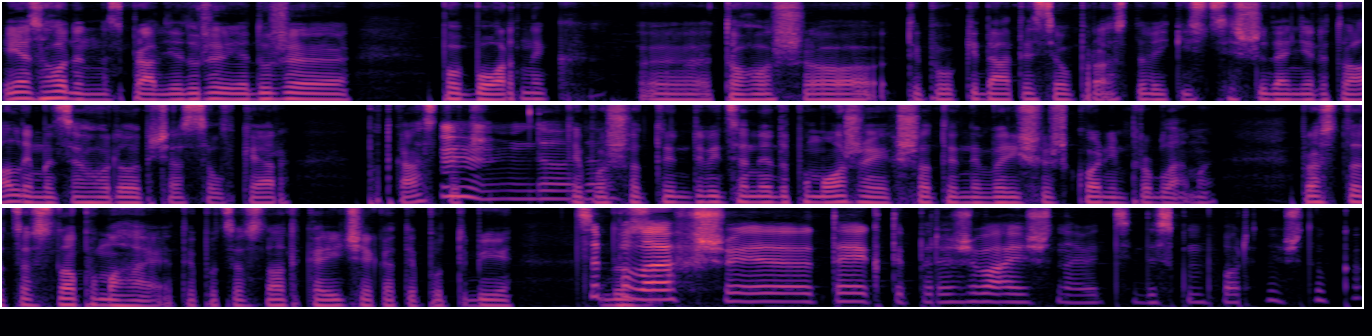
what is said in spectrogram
Я згоден, насправді, я дуже, я дуже поборник е, того, що, типу, кидатися просто в якісь ці щоденні ритуали. Ми це говорили під час селфкер подкасту. Мгм, да, Типу, да. що ти, тобі це не допоможе, якщо ти не вирішуєш корінь проблеми. Просто це все одно допомагає. Типу, це все одно така річ, яка, типу, тобі Це доз- полегшує те, як ти переживаєш навіть ці дискомфортні штуки.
